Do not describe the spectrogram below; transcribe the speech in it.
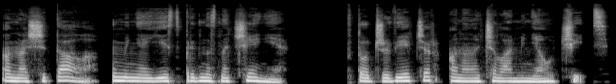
Она считала, у меня есть предназначение. В тот же вечер она начала меня учить.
